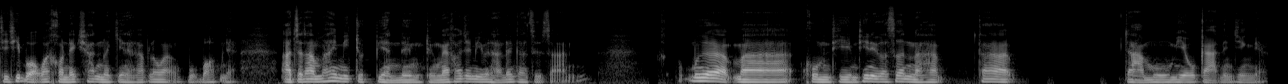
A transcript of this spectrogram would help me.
ที่ที่บอกว่า connection เมื่อกี้นะครับระหว่างปูบ๊อบเนี่ยอาจจะทำให้มีจุดเปลี่ยนหนึ่งถึงแม้เขาจะมีปัญหาเรื่องการสื่อสาร เมื่อมาคุมทีมที่นิวคาสเซิลนะครับ ถ้าจารย์มูมีโอกาสจริง ๆ เนี่ย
